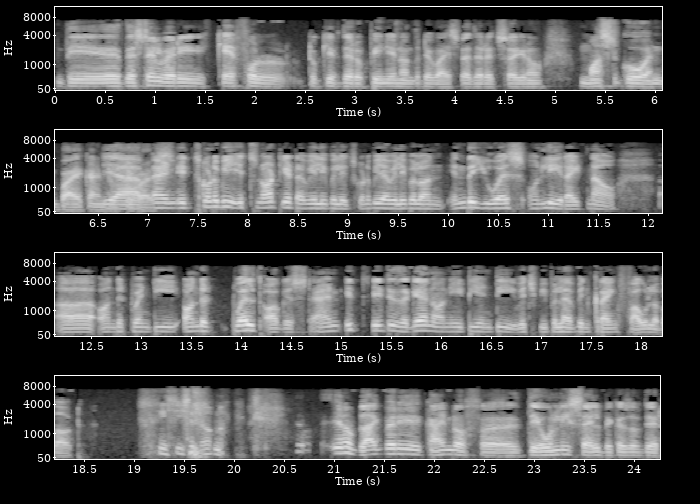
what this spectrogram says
they they're still very careful to give their opinion on the device, whether it's a you know must go and buy kind yeah, of device. Yeah, and it's going to be it's not yet available. It's going to be available on in the US only right now uh, on the 20 on the 12th August, and it it is again on AT&T, which people have been crying foul about. you know. you know, BlackBerry kind of, uh, they only sell because of their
